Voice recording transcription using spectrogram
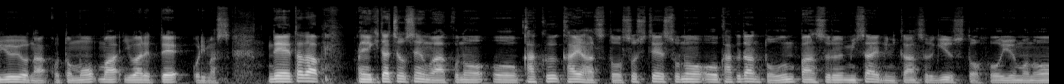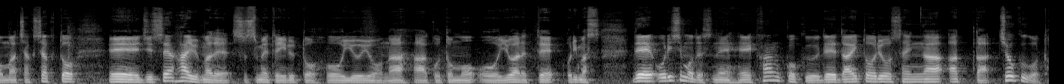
いうようなことも、まあ、言われておりますでただ北朝鮮はこの核開発とそしてその核弾頭を運搬するミサイルに関する技術というものを、まあ、着々と、え、実戦配備まで進めているというようなことも言われております。で折しもですね韓国で大統領選があった直後と、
